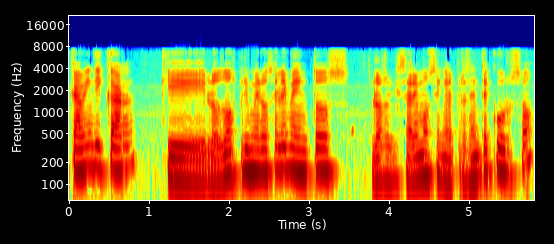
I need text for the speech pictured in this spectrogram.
Cabe indicar que los dos primeros elementos los revisaremos en el presente curso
